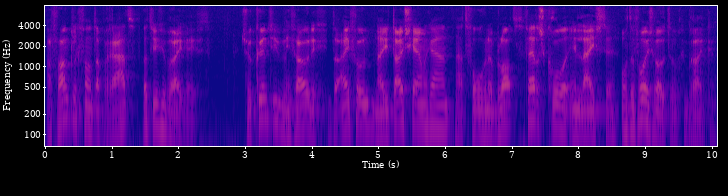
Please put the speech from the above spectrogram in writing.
afhankelijk van het apparaat dat u gebruik heeft. Zo kunt u eenvoudig op de iPhone naar je thuisscherm gaan, naar het volgende blad, verder scrollen in lijsten of de voice rotor gebruiken.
